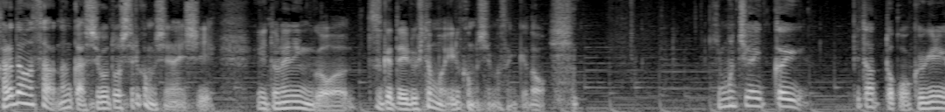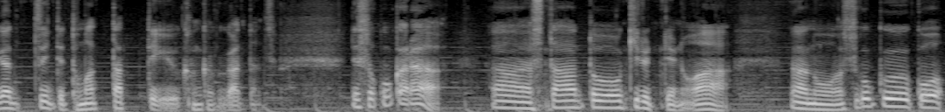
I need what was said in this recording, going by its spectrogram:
体はさ、なんか仕事をしてるかもしれないし、トレーニングを続けている人もいるかもしれませんけど、気持ちが一回ピタッとこう区切りがついて止まったっていう感覚があったんですよ。で、そこからあスタートを切るっていうのは、あの、すごくこ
